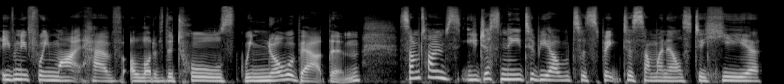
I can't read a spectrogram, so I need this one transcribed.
even if we might have a lot of the tools, we know about them, sometimes you just need to be able to speak to someone else to hear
